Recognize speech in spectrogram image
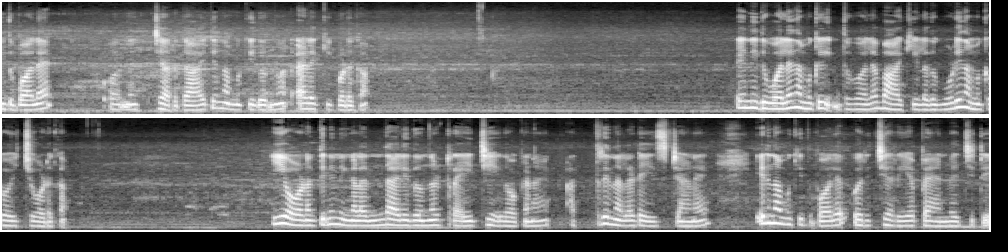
ഇതുപോലെ ഒന്ന് ചെറുതായിട്ട് നമുക്കിതൊന്ന് ഇളക്കി കൊടുക്കാം. ഇനി ഇതുപോലെ നമുക്ക് ഇതുപോലെ ബാക്കിയുള്ളതും കൂടി നമുക്ക് ഒഴിച്ചു കൊടുക്കാം. ഈ ഓണത്തിന് നിങ്ങൾ എന്തായാലും ഇതൊന്ന് ട്രൈ ചെയ്ത് നോക്കണേ. അത്രയും നല്ല ടേസ്റ്റാണ് ഇനി നമുക്കിതുപോലെ ഒരു ചെറിയ പാൻ വെച്ചിട്ട്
